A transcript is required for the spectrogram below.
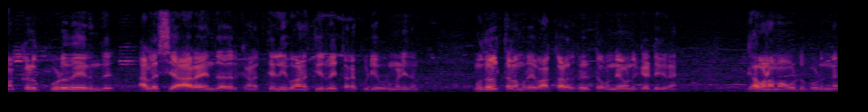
மக்களுக்கு கூடவே இருந்து அலசி ஆராய்ந்து அதற்கான தெளிவான தீர்வை தரக்கூடிய ஒரு மனிதன். முதல் தலைமுறை வாக்காளர்கள்ட்ட ஒன்றே ஒன்று கேட்டுக்கிறேன். கவனமாக ஓட்டு போடுங்க.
